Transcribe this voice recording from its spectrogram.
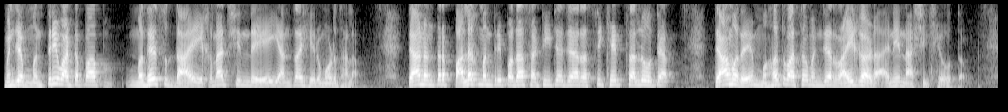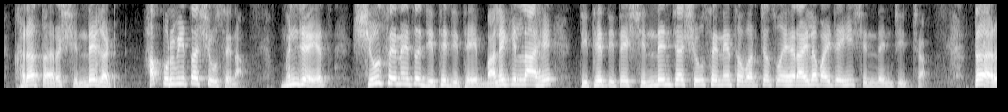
म्हणजे मंत्री वाटपामध्ये सुद्धा एकनाथ शिंदे यांचा हिरमोड झाला. त्यानंतर पालकमंत्रीपदासाठीच्या ज्या रस्सीखेच चालू होत्या त्यामध्ये महत्त्वाचं म्हणजे रायगड आणि नाशिक हे होतं. खरं तर शिंदे गट हा पूर्वीचा शिवसेना. म्हणजेच शिवसेनेचं जिथे जिथे बालेकिल्ला आहे तिथे तिथे शिंदेंच्या शिवसेनेचं वर्चस्व हे राहिलं पाहिजे ही शिंदेंची इच्छा. तर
